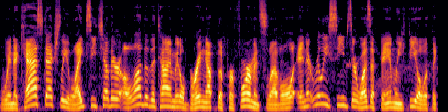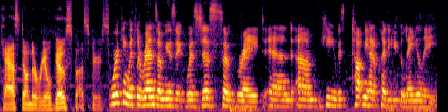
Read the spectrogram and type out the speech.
When a cast actually likes each other, a lot of the time it'll bring up the performance level, and it really seems there was a family feel with the cast on the real Ghostbusters. Working with Lorenzo Music was just so great, and um, he was taught me how to play the ukulele,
